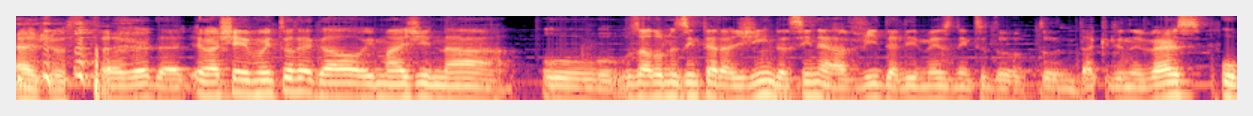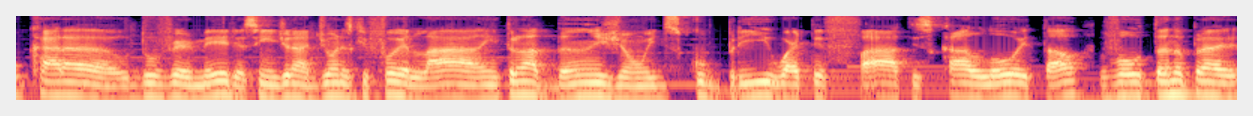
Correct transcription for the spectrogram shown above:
É justo. É verdade. Eu achei muito legal imaginar o- os alunos interagindo, assim, né? A vida ali mesmo dentro do, do- daquele universo. O cara do vermelho, assim, Indiana Jones, que foi lá, entrou na dungeon e descobriu o artefato, escalou e tal, voltando pra,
